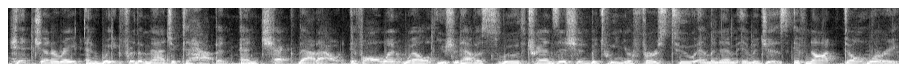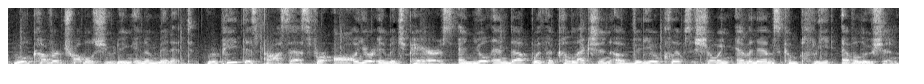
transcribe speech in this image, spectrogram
Hit generate and wait for the magic to happen, and check that out. If all went well, you should have a smooth transition between your first two Eminem images. If not, don't worry, we'll cover troubleshooting in a minute. Repeat this process for all your image pairs, and you'll end up with a collection of video clips showing Eminem's complete evolution.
